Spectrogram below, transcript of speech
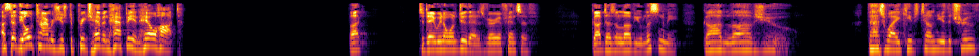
I said the old timers used to preach heaven happy and hell hot. But today we don't want to do that. It's very offensive. God doesn't love you. Listen to me. God loves you. That's why he keeps telling you the truth.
